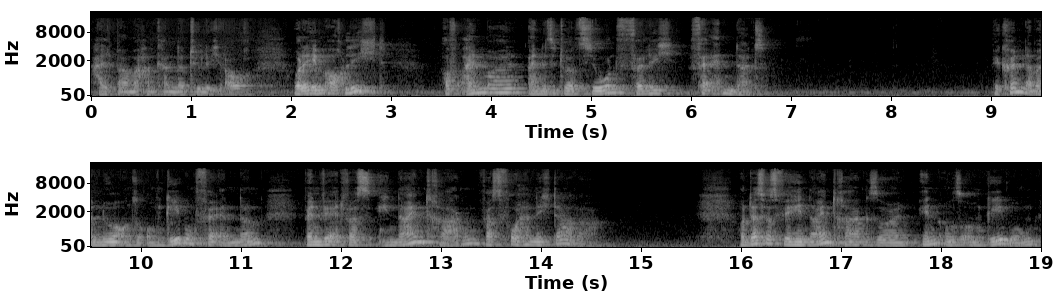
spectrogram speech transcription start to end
haltbar machen kann natürlich auch. Oder eben auch Licht auf einmal eine Situation völlig verändert. Wir können aber nur unsere Umgebung verändern, wenn wir etwas hineintragen, was vorher nicht da war. Und das, was wir hineintragen sollen in unsere Umgebung,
